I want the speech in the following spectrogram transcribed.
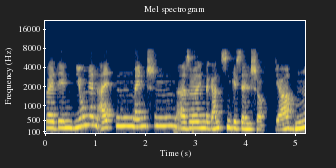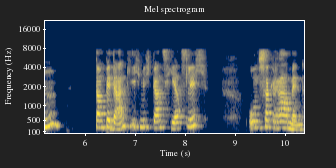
bei den jungen, alten Menschen, also in der ganzen Gesellschaft. Ja. Hm. Dann bedanke ich mich ganz herzlich und sage Rahmen.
